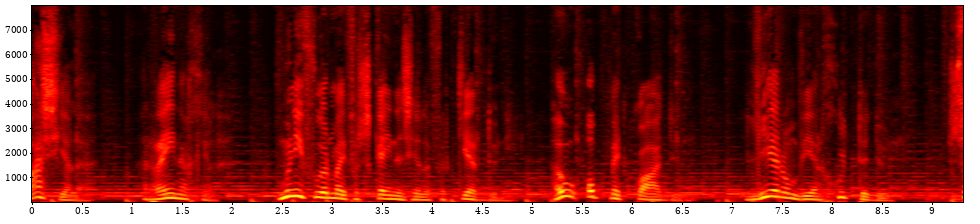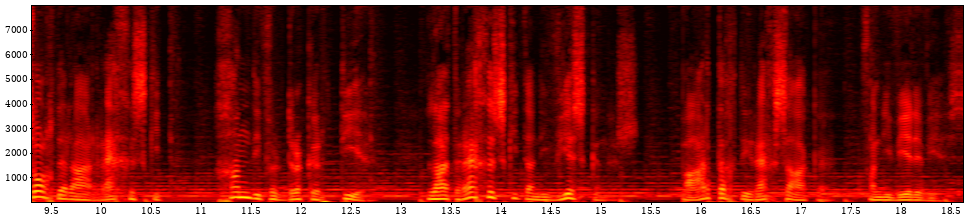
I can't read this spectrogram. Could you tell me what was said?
Was julle, reinig julle. Moenie voor my verskyn as julle verkeerd doen nie. Hou op met kwaad doen. Leer om weer goed te doen. Sorg dat daar reg geskied. Gaan die verdrukker te. Laat reg geskied aan die weeskinders. Behartig die regsaake van die weduwees.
